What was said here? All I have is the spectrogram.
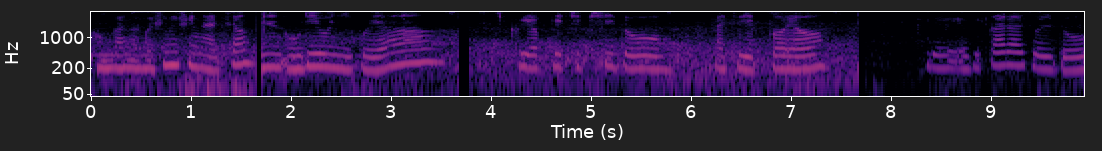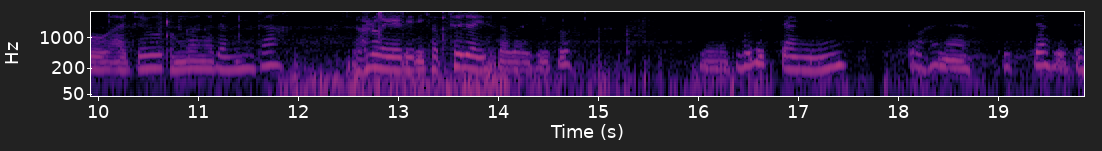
건강하고 싱싱하죠. 얘는 오리온이고요. 그 옆에 집시도 아주 예뻐요. 네, 여기 까라솔도 아주 건강하답니다. 여러 애들이 겹쳐져 있어가지고 네, 여기 호빗당인 또 하나 있죠 얘도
